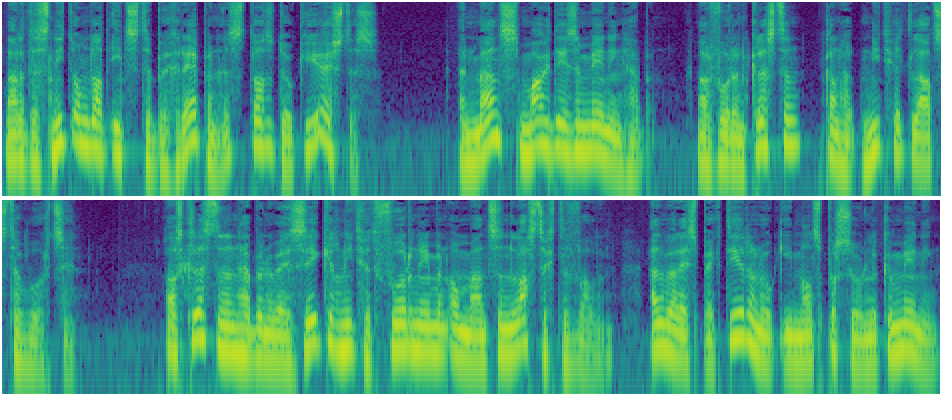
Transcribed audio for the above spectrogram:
Maar het is niet omdat iets te begrijpen is dat het ook juist is. Een mens mag deze mening hebben, maar voor een christen kan het niet het laatste woord zijn. Als christenen hebben wij zeker niet het voornemen om mensen lastig te vallen, en we respecteren ook iemands persoonlijke mening.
